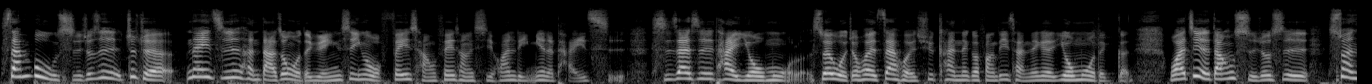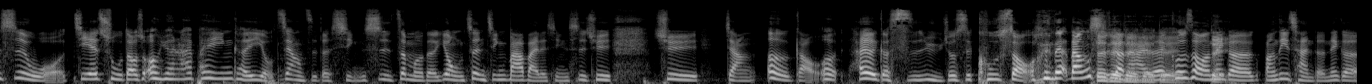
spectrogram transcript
三不五时，就是就觉得那一支很打中我的原因，是因为我非常非常喜欢里面的台词，实在是太幽默了，所以我就会再回去看那个房地产那个幽默的梗。我还记得当时就是算是我接触到说，哦，原来配音可以有这样子的形式，这么的用正经八百的形式去去。讲恶搞，呃，还有一个死语就是哭诉，当时可能还在哭手那个房地产的那个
